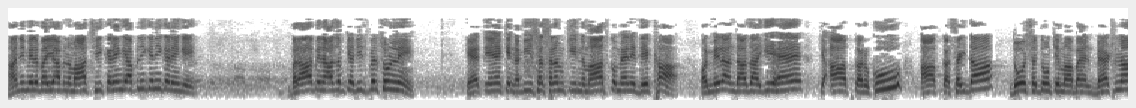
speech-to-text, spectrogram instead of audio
ہاں جی میرے بھائی، آپ نماز ٹھیک کریں گے؟ اپنی کہ نہیں کریں گے؟ برابر بن اعظم کی حدیث پھر سن لیں۔ کہتے ہیں کہ نبی صلی اللہ علیہ وسلم کی نماز کو میں نے دیکھا، اور میرا اندازہ یہ ہے کہ آپ کا رکوع، آپ کا سجدہ، دو شدوں کے مابین بیٹھنا،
